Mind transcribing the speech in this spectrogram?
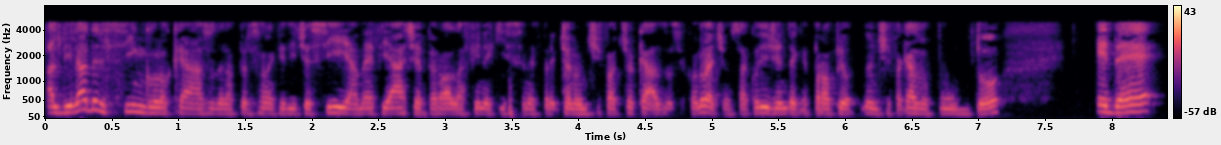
al di là del singolo caso della persona che dice sì, a me piace, però alla fine chi se ne frega, cioè non ci faccio caso, secondo me c'è un sacco di gente che proprio non ci fa caso, punto, ed è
